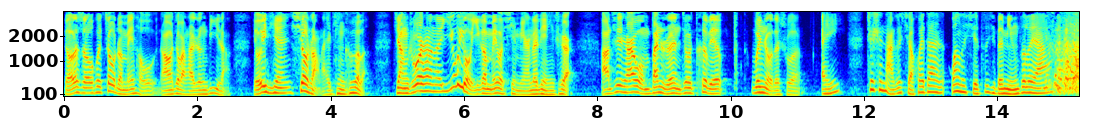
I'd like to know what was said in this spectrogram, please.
有的时候会皱着眉头，然后就把它扔地上。有一天，校长来听课了，讲桌上呢又有一个没有写名的练习册啊。这前我们班主任就特别温柔的说。哎，这是哪个小坏蛋忘了写自己的名字了呀？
